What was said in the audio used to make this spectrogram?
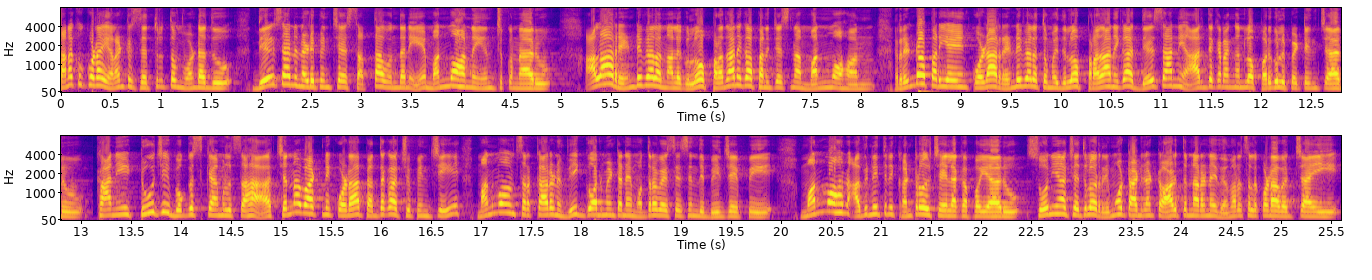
తనకు కూడా ఎలాంటి శత్రుత్వం ఉండదు దేశాన్ని నడిపించే సత్తా ఉందని మన్మోహన్ ఎంచుకున్నారు. అలా రెండు వేల నాలుగులో ప్రధానిగా పనిచేసిన మన్మోహన్ రెండో పర్యాయం కూడా రెండు వేల తొమ్మిదిలో ప్రధానిగా దేశాన్ని ఆర్థిక రంగంలో పరుగులు పెట్టించారు. కానీ టూ జీ బొగ్గు స్కాములు సహా చిన్న వాటిని కూడా పెద్దగా చూపించి మన్మోహన్ సర్కారును వీక్ గవర్నమెంట్ అనే ముద్ర వేసేసింది బీజేపీ. మన్మోహన్ అవినీతిని కంట్రోల్ చేయలేకపోయారు. సోనియా చేతిలో రిమోట్ ఆడినట్టు ఆడుతున్నారనే విమర్శలు కూడా వచ్చాయి.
